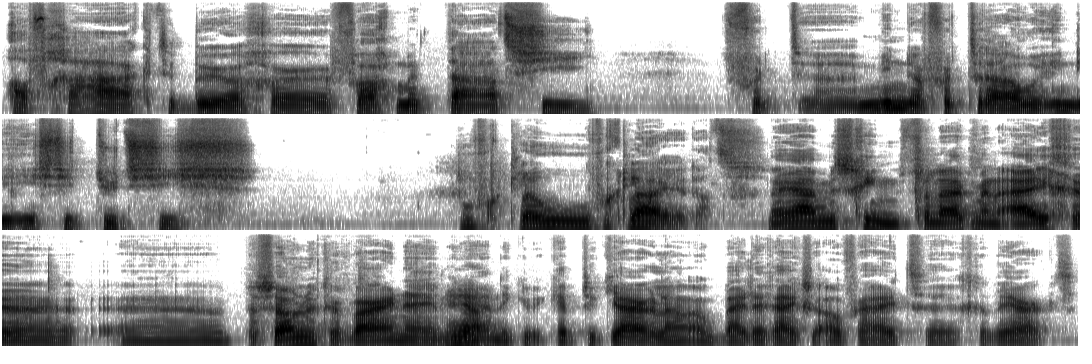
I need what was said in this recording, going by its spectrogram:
afgehaakte burger, fragmentatie, eh, minder vertrouwen in de instituties. Hoe verklaar, hoe verklaar je dat? Nou ja, misschien vanuit mijn eigen eh, persoonlijke waarneming. Ja. Hè? Ik, ik heb natuurlijk jarenlang ook bij de Rijksoverheid eh, gewerkt.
